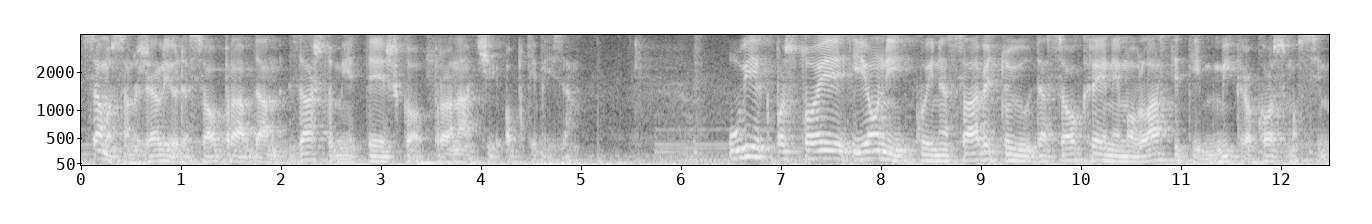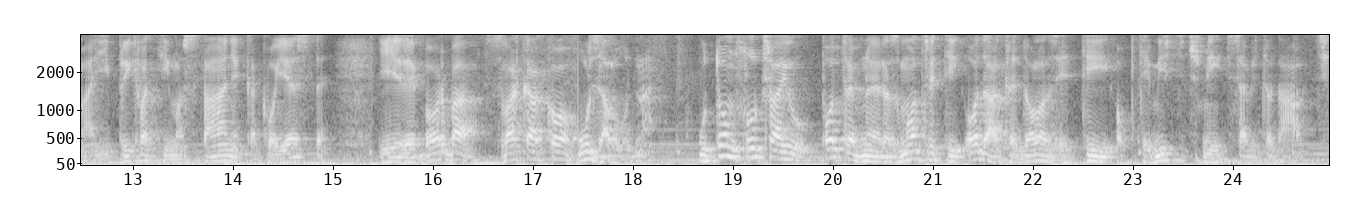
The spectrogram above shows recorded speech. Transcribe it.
Samo sam želio da se opravdam zašto mi je teško pronaći optimizam. Uvijek postoje i oni koji nas savjetuju da se okrenemo vlastitim mikrokosmosima i prihvatimo stanje kako jeste, jer je borba svakako uzaludna. U tom slučaju potrebno je razmotriti odakle dolaze ti optimistični savjetodavci.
